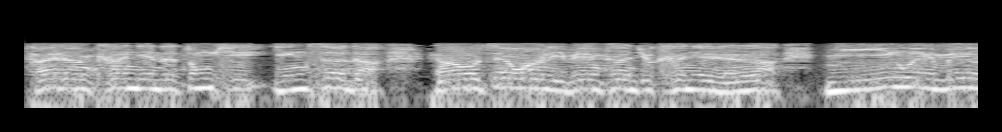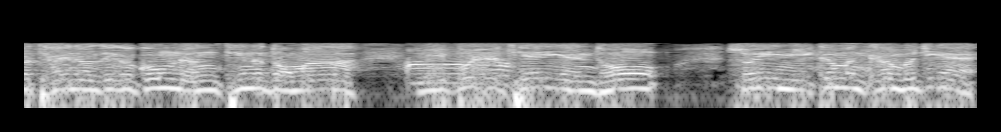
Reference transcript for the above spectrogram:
台长看见的东西银色的，然后再往里边看就看见人了。你因为没有台长这个功能，听得懂吗？你不是天眼通，所以你根本看不见。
